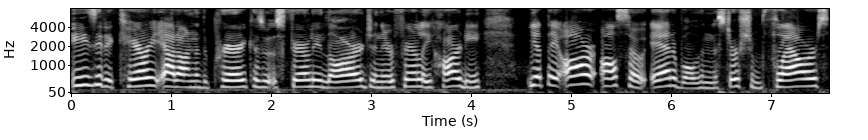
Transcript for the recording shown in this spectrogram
easy to carry out onto the prairie because it was fairly large and they're fairly hardy, yet they are also edible. The nasturtium flowers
